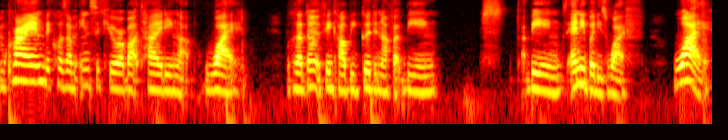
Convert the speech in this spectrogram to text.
I'm crying because I'm insecure about tidying up. Why? Because I don't think I'll be good enough at being being anybody's wife. Why?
